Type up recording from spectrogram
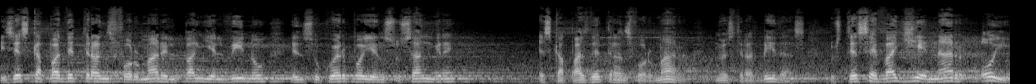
Y si es capaz de transformar el pan y el vino en su cuerpo y en su sangre, es capaz de transformar nuestras vidas. Usted se va a llenar hoy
